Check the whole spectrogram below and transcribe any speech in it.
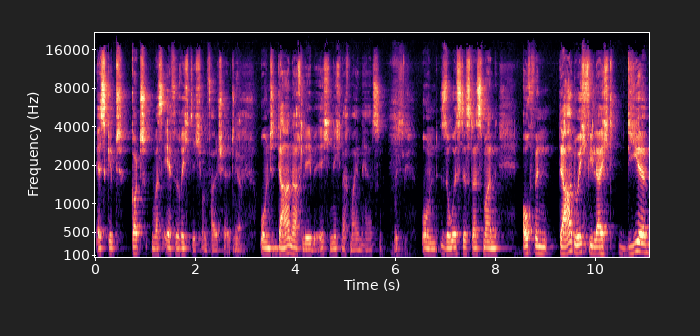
Es gibt Gott und was er für richtig und falsch hält. Ja. Und danach lebe ich, nicht nach meinem Herzen. Richtig. Und so ist es, dass man, auch wenn dadurch vielleicht dir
